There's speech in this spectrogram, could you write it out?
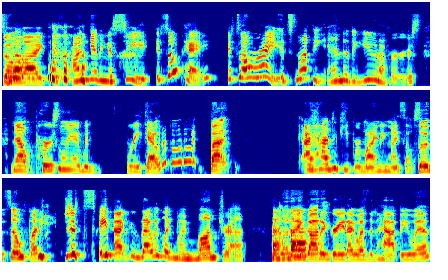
so, yep. like, if I'm getting a C, it's okay it's all right. It's not the end of the universe. Now, personally, I would freak out about it, but I had to keep reminding myself. So it's so funny you should say that because that was like my mantra when I got a grade I wasn't happy with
